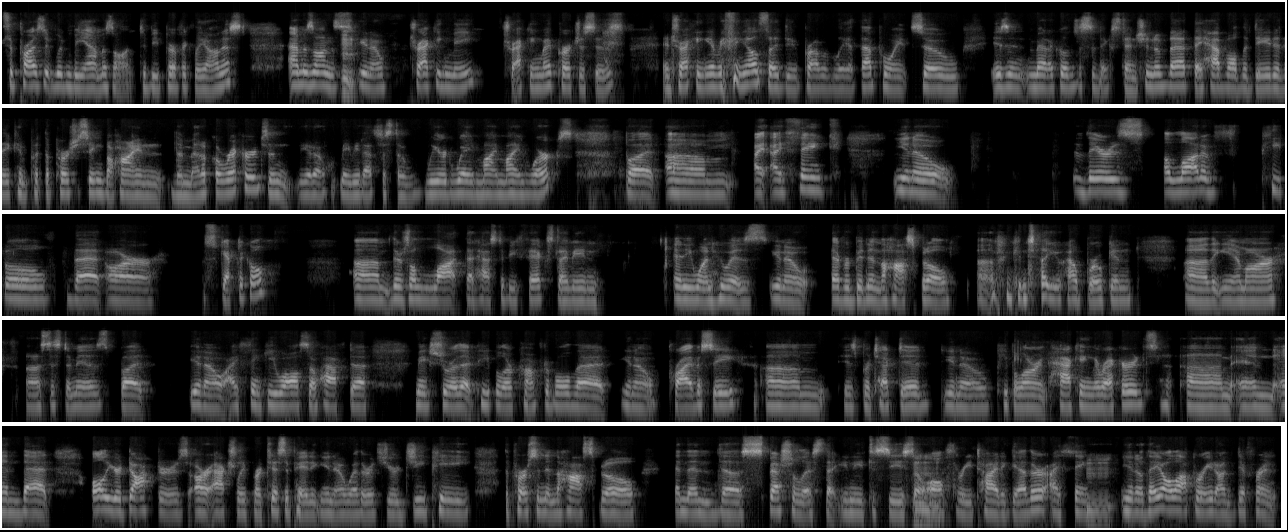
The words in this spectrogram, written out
surprised it wouldn't be Amazon, to be perfectly honest. Amazon's, mm. you know, tracking me, tracking my purchases, and tracking everything else I do probably at that point. So isn't medical just an extension of that? They have all the data, they can put the purchasing behind the medical records. And, you know, maybe that's just a weird way my mind works. But um, I, I think, you know, there's a lot of people that are skeptical. Um, there's a lot that has to be fixed. I mean, anyone who has, you know, ever been in the hospital um, can tell you how broken uh, the EMR uh, system is. But you know, I think you also have to make sure that people are comfortable that you know privacy um, is protected. You know, people aren't hacking the records, um, and and that all your doctors are actually participating. You know, whether it's your GP, the person in the hospital, and then the specialist that you need to see so mm. all three tie together i think mm. you know they all operate on different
